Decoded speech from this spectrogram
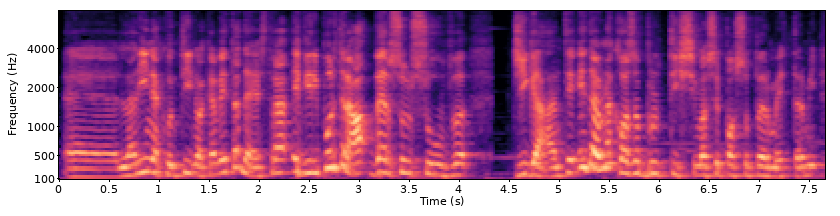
eh, la linea continua che avete a destra e vi riporterà verso il SUV gigante ed è una cosa bruttissima se posso permettermi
